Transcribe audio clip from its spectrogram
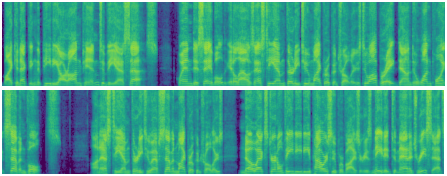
by connecting the PDR on pin to VSS. When disabled, it allows STM32 microcontrollers to operate down to 1.7 volts. On STM32F7 microcontrollers, no external VDD power supervisor is needed to manage resets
